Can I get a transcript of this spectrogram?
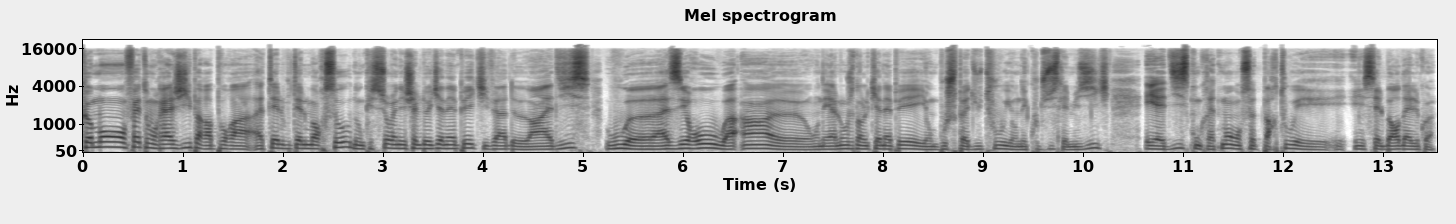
comment en fait on réagit par rapport à, tel ou tel morceau. Donc sur une échelle de canapé qui va de 1 à 10 ou à 0 ou à 1, euh, on est allongé dans le canapé et on bouge pas du tout et on écoute juste la musique. Et à 10 concrètement, on saute partout et- et c'est le bordel quoi.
